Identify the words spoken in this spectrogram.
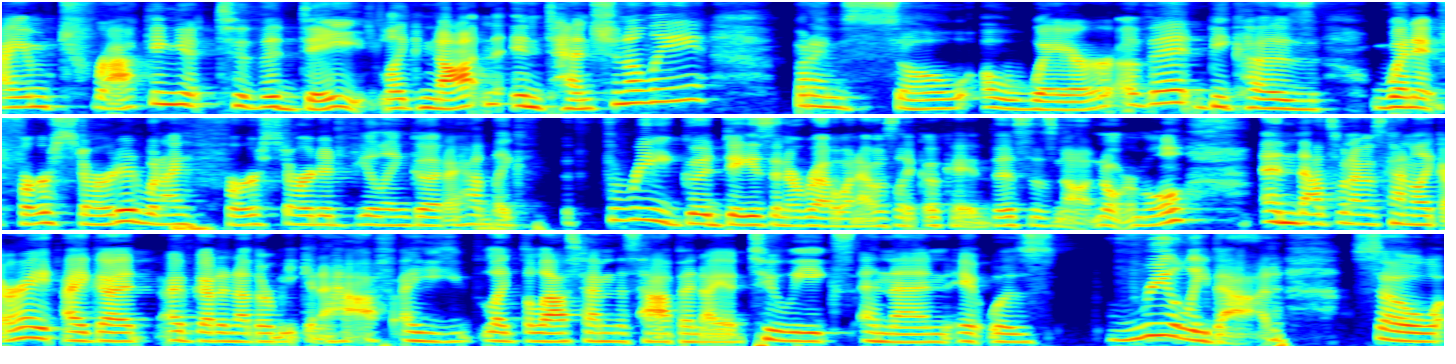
I am tracking it to the date, like not intentionally, but I'm so aware of it because when it first started, when I first started feeling good, I had like 3 good days in a row and I was like, okay, this is not normal. And that's when I was kind of like, all right, I got I've got another week and a half. I like the last time this happened, I had 2 weeks and then it was really bad. So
